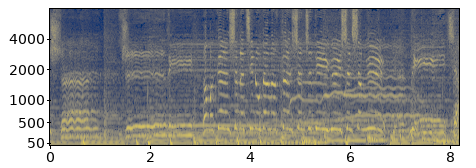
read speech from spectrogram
深之地。让我们更深的进入到了更深之地，与神相遇。愿你降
